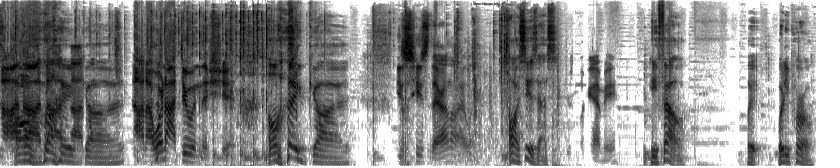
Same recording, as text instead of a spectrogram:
Nah, oh nah, nah, my nah, nah. god. Nah, nah, we're not doing this shit. Oh my god. He's he's there on the island. Oh, I see his ass. He's looking at me. He fell. Wait, where'd he pearl?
